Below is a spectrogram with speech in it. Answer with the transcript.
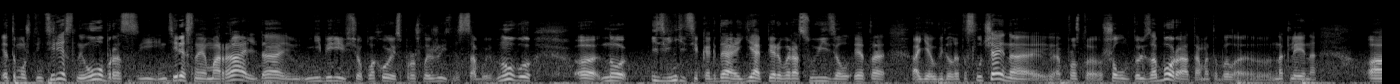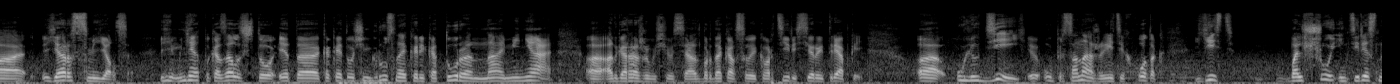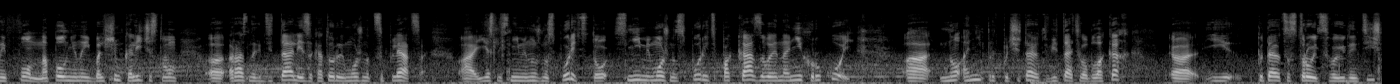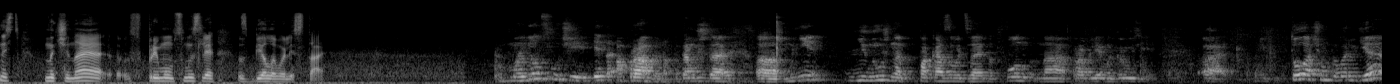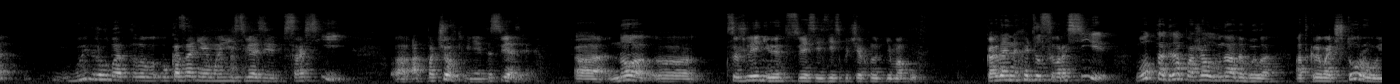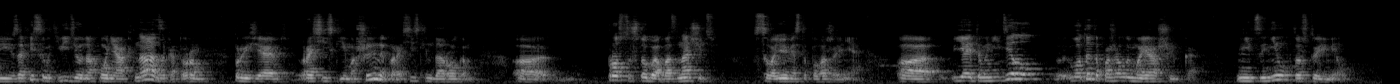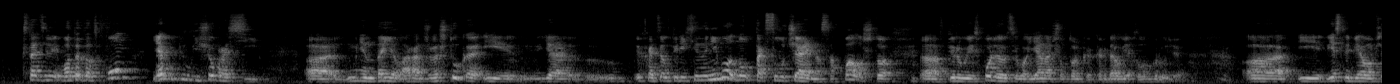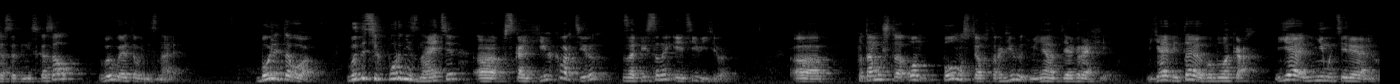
это, может, интересный образ и интересная мораль, да, не бери все плохое из прошлой жизни с собой в новую, э, но, извините, когда я первый раз увидел это, а я увидел это случайно, я просто шел вдоль забора, а там это было наклеено, э, я рассмеялся. И мне показалось, что это какая-то очень грустная карикатура на меня, э, отгораживающегося от бардака в своей квартире серой тряпкой. У людей, э, у персонажей этих фоток есть большой интересный фон, наполненный большим количеством э, разных деталей, за которые можно цепляться. А если с ними нужно спорить, то с ними можно спорить, показывая на них рукой. А, но они предпочитают витать в облаках э, и пытаются строить свою идентичность, начиная э, в прямом смысле с белого листа. В моем случае это оправдано, потому что э, мне не нужно показывать за этот фон на проблемы Грузии. Э, то, о чем говорю я, выиграл бы от указания моей связи с Россией, э, от подчеркивания этой связи. Э, но, э, к сожалению, эту связь я здесь подчеркнуть не могу. Когда я находился в России, вот тогда, пожалуй, надо было открывать штору и записывать видео на фоне окна, за которым проезжают российские машины по российским дорогам. Просто чтобы обозначить свое местоположение. Я этого не делал, вот это, пожалуй, моя ошибка. Не ценил то, что имел. Кстати, вот этот фон я купил еще в России. А, мне надоела оранжевая штука, и я э, хотел перейти на него, но так случайно совпало, что э, впервые использовать его я начал только когда уехал в Грузию. А, и если бы я вам сейчас это не сказал, вы бы этого не знали. Более того, вы до сих пор не знаете, э, в скольких квартирах записаны эти видео. Потому что он полностью абстрагирует меня от географии. Я витаю в облаках, я нематериален.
